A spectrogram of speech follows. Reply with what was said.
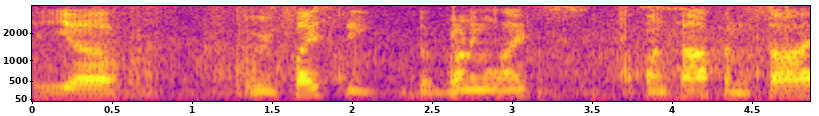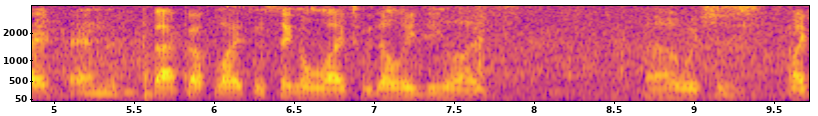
The, uh, we replaced the, the running lights up on top and the side and the backup lights and signal lights with LED lights, uh, which is like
